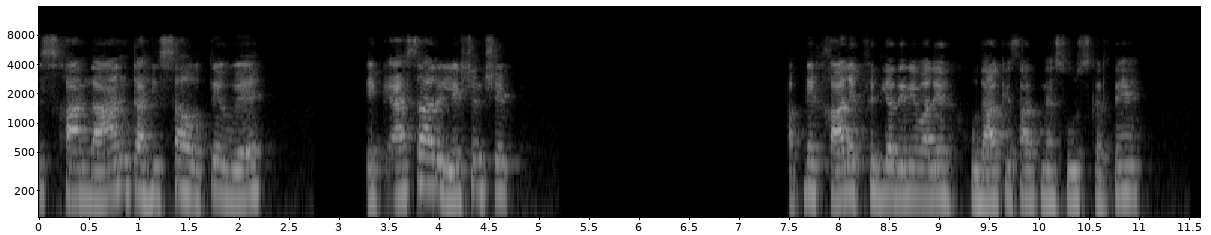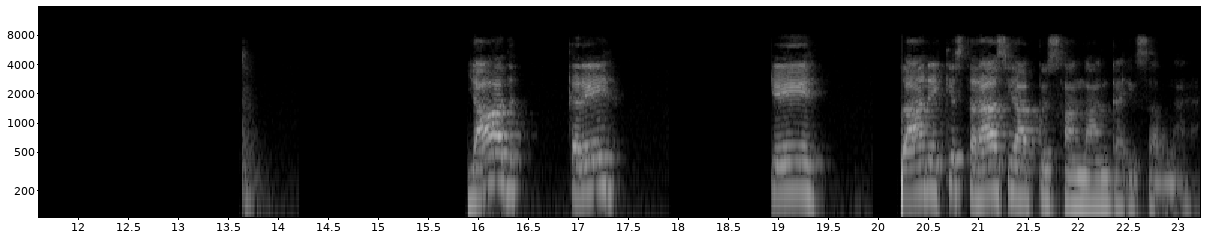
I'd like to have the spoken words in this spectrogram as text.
इस खानदान का हिस्सा होते हुए एक ऐसा रिलेशनशिप अपने खालिक फिदिया देने वाले खुदा के साथ महसूस करते हैं। याद करें कि खुदा ने किस तरह से आपको इस खानदान का हिस्सा बनाया।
